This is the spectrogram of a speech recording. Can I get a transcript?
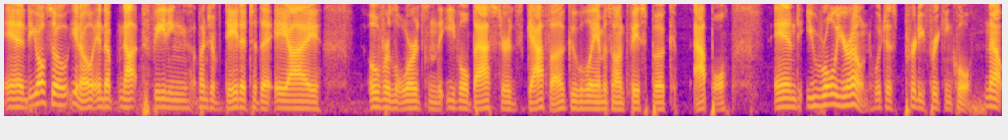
And you also, you know, end up not feeding a bunch of data to the AI overlords and the evil bastards GAFA, Google, Amazon, Facebook, Apple and you roll your own, which is pretty freaking cool. Now,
